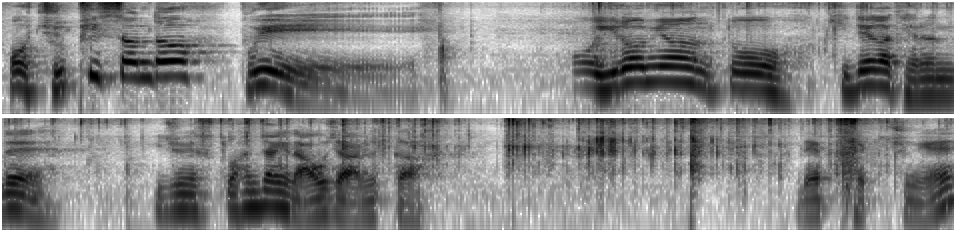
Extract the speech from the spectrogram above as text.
어, 주피 썬더 V. 어, 이러면 또 기대가 되는데, 이 중에서 또 한 장이 나오지 않을까. 랩팩 중에.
